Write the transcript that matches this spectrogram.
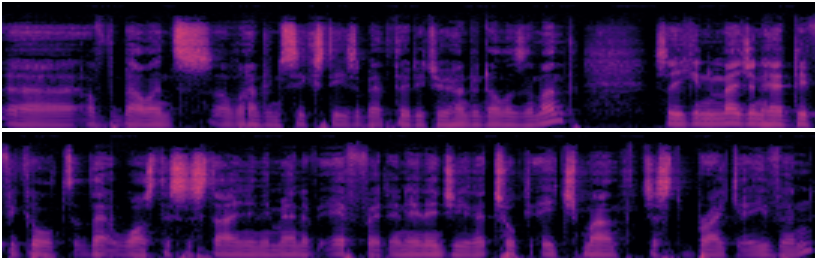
uh, of the balance of 160 is about thirty-two hundred dollars a month. So you can imagine how difficult that was to sustain and the amount of effort and energy that took each month just to break even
